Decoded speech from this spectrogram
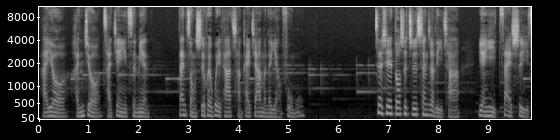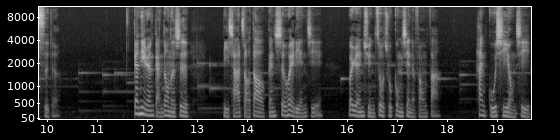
还有很久才见一次面，但总是会为他敞开家门的养父母，这些都是支撑着理查愿意再试一次的。更令人感动的是，理查找到跟社会连结、为人群做出贡献的方法。和鼓起勇气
